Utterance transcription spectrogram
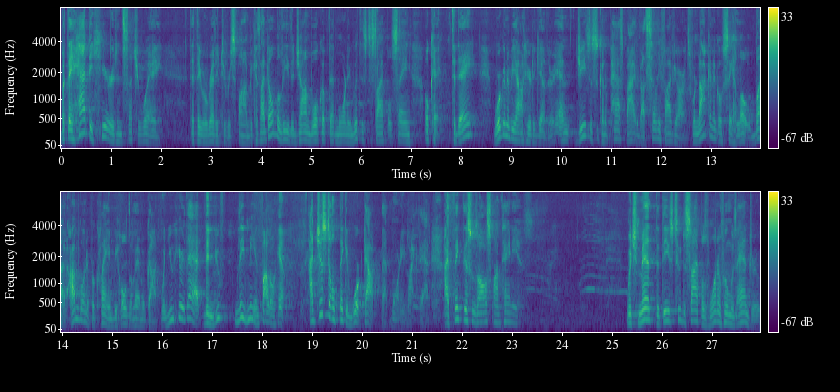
But they had to hear it in such a way that they were ready to respond because I don't believe that John woke up that morning with his disciples saying, okay, today we're going to be out here together and Jesus is going to pass by at about 75 yards. We're not going to go say hello, but I'm going to proclaim, behold the Lamb of God. When you hear that, then you leave me and follow him. I just don't think it worked out that morning like that. I think this was all spontaneous which meant that these two disciples, one of whom was Andrew,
